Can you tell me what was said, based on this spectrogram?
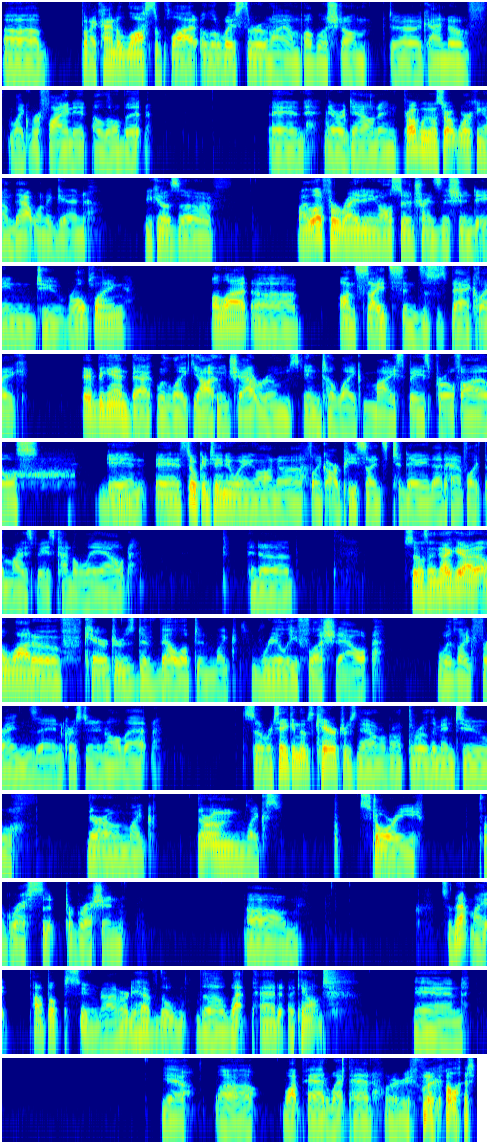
Uh but I kind of lost the plot a little ways through and I unpublished them to kind of like refine it a little bit and narrow down and probably to start working on that one again because uh my love for writing also transitioned into role playing a lot uh on sites and this was back like it began back with like Yahoo chat rooms into like MySpace profiles and and it's still continuing on uh like RP sites today that have like the MySpace kind of layout. And uh so it's like that got a lot of characters developed and like really fleshed out with like friends and Kristen and all that. So we're taking those characters now and we're going to throw them into their own like their own like story progress progression um, so that might pop up soon. I already have the the Wattpad account, and yeah, uh, Wattpad, Wattpad, whatever you want to call it.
